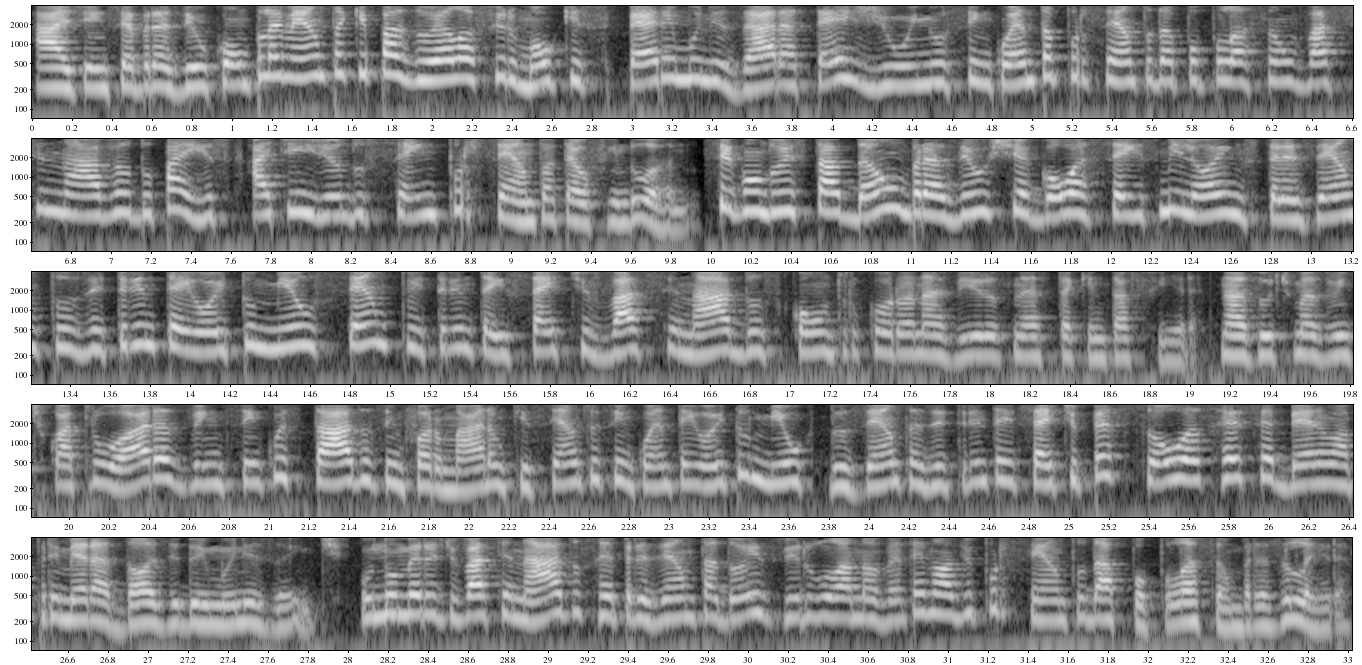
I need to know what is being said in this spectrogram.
A Agência Brasil complementa que Pazuello afirmou que espera imunizar até junho 50% da população vacinável do país, atingindo 100% até o fim do ano. Segundo o Estadão, o Brasil chegou a 6 milhões 338.137 vacinados contra o coronavírus nesta quinta-feira. Nas últimas 24 horas, 25 estados informaram que 158.237 pessoas receberam a primeira dose do imunizante. O número de vacinados representa 2,99% da população brasileira.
